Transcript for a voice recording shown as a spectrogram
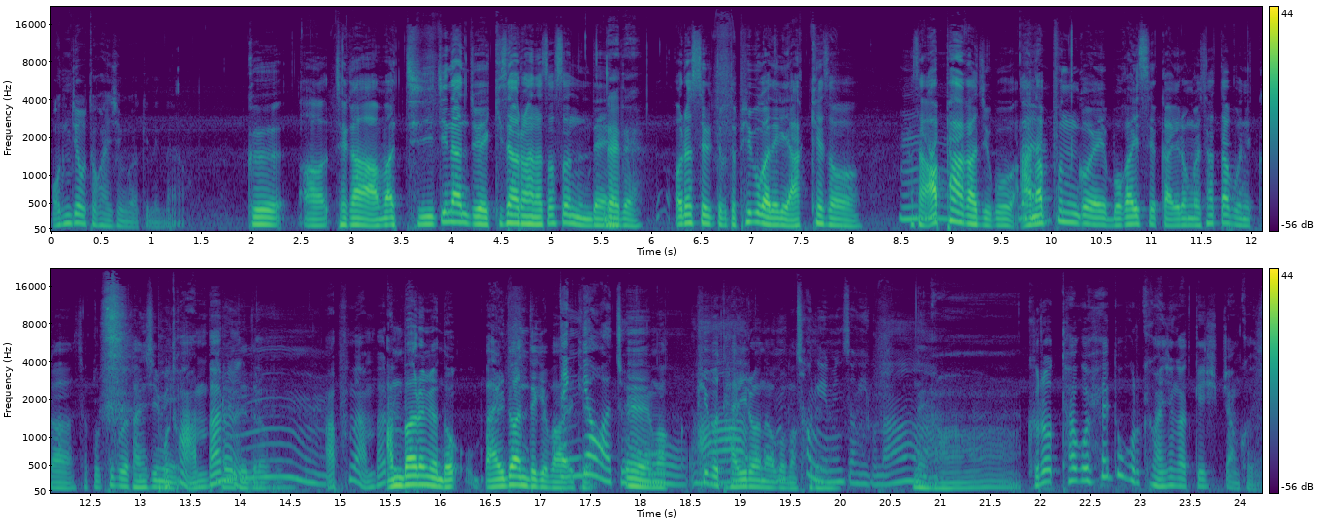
언제부터 관심을 갖게 됐나요? 그 어, 제가 아마 지 지난 주에 기사로 하나 썼었는데 네, 네. 어렸을 때부터 피부가 되게 약해서 항상 음. 아파가지고 안 네. 아픈 거에 뭐가 있을까 이런 걸 찾다 보니까 자꾸 피부에 관심이 보통 안 바르 네, 되더라고요. 음. 아프면 안 바르. 안 바르면 너, 말도 안 되게 막 땡겨가지고. 예, 막 피부 다 아, 일어나고 막 엄청. 예민성이구나. 네. 아, 그렇다고 해도 그렇게 관심 갖기 쉽지 않거든요.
